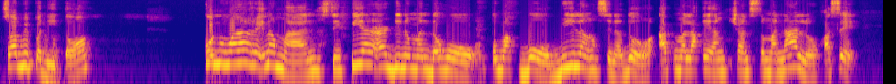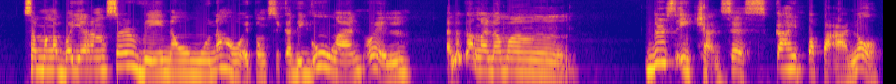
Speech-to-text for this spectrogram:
sabi pa dito, kunwari naman, si PRRD naman daw ho tumakbo bilang senador at malaki ang chance na manalo kasi sa mga bayarang survey, nangunguna ho itong si Kadigungan, well, talaga nga namang there's a chances kahit papaano.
